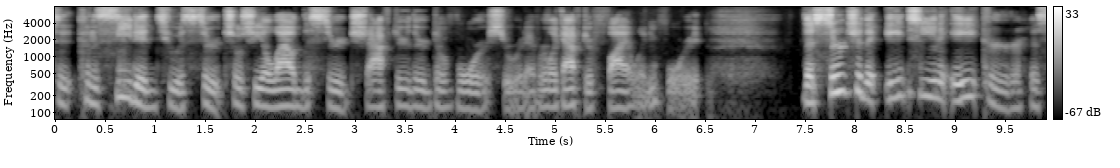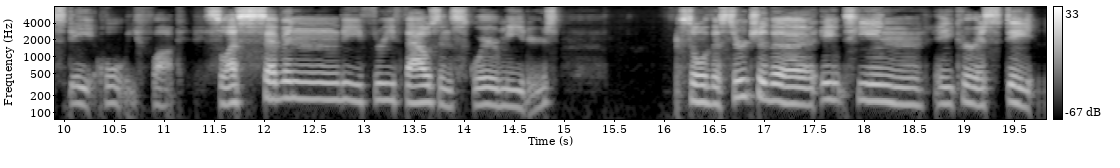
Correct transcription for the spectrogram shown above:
to conceded to a search, so she allowed the search after their divorce or whatever, like after filing for it. The search of the 18 acre estate, holy fuck. So that's 73,000 square meters. So the search of the 18 acre estate,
